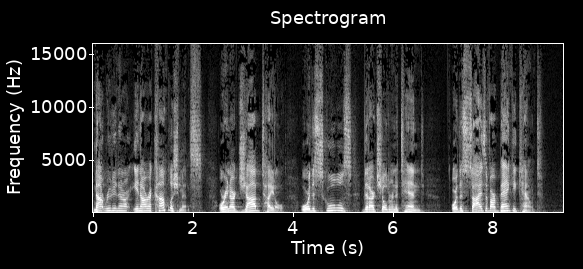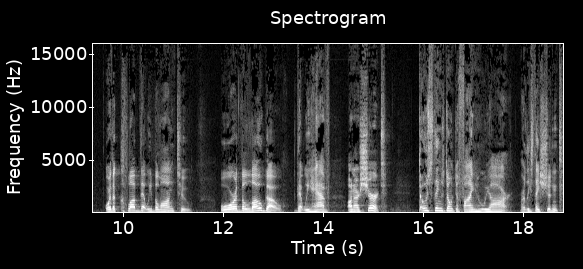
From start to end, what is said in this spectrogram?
not rooted in our, in our accomplishments or in our job title or the schools that our children attend or the size of our bank account or the club that we belong to or the logo that we have on our shirt. Those things don't define who we are, or at least they shouldn't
